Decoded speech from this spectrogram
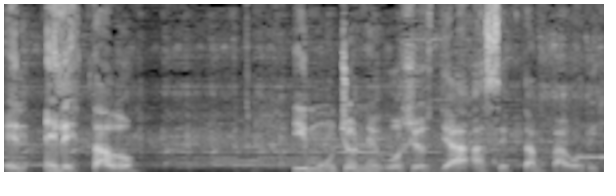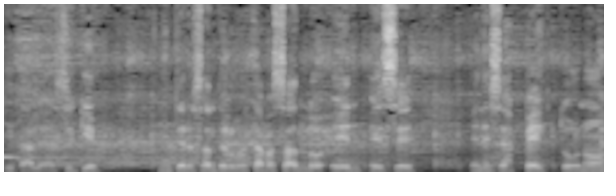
en el estado y muchos negocios ya aceptan pagos digitales. Así que interesante lo que está pasando en ese, en ese aspecto, ¿no?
